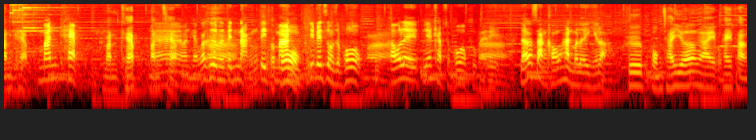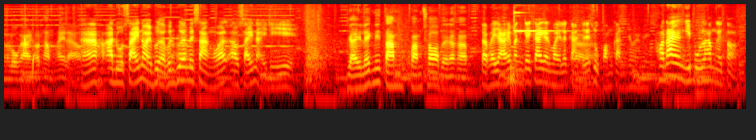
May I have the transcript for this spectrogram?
มันแคบมันแคบมันแคบมันแคบ อ่ามันแคบก็คือมันเป็นหนังติดสะมันโพกที่เป็นส่วนสะโพกอ่าเขาเลยเรียกแคบสะโพกถูกไหมพี่อ่า แล้วสั่งเขาหั่นมาเลยอย่างนี้เหรอ คือผมใช้เยอะไงให้ทางโรงงานเขาทำให้แล้ว อ่าอะดูไซส์หน่อยเผื่อเพื่อนๆไปสั่งว่าเอาไซส์ไหนดี ใหญ่เล็กนี่ตามความชอบเลยนะครับ แต่พยายามให้มันใกล้ๆกันไว้แล้วกันอ่า จะได้สุกพร้อมกันใช่ไหมพี่พอได้อย่างนี้ปุ๊บแล้วทำไงต่อพี่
